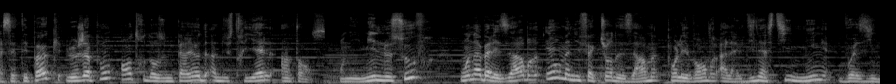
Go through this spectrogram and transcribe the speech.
À cette époque, le Japon entre dans une période industrielle intense. On y mine le soufre, on abat les arbres et on manufacture des armes pour les vendre à la dynastie Ming voisine.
